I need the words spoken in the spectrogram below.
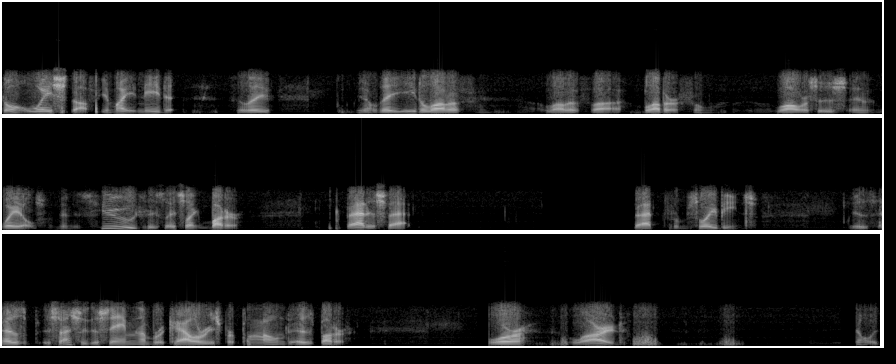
"Don't waste stuff. You might need it." So they, you know, they eat a lot of a lot of uh, blubber from walruses and whales. I mean, it's huge. It's, it's like butter. Fat is fat. Fat from soybeans is has essentially the same number of calories per pound as butter or lard. You know, it,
